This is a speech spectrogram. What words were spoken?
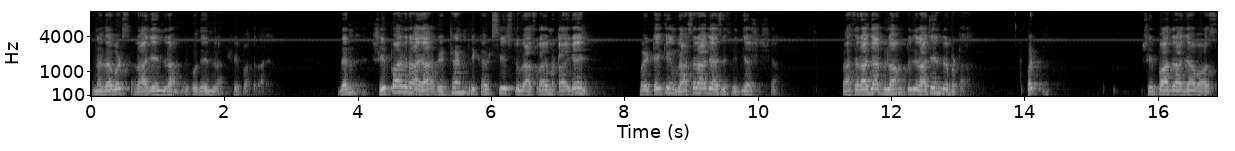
In other words, Rajendra, Vibhudendra, Sripadaraya. Then Sripadaraya returned the courtesies to Vyasaraya Mata again by taking Vyasaraja as his Vidya Shishya. Vyasaraja belonged to the Rajendra Mata. But Sripad Raja was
